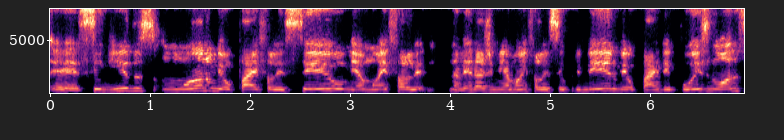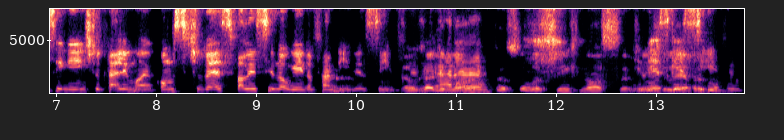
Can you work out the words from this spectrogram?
é, seguidos, um ano meu pai faleceu, minha mãe fale... na verdade minha mãe faleceu primeiro, meu pai depois, no ano seguinte o Calimã, é como se tivesse falecido alguém da família, assim. É, o Calimã cara... é uma pessoa assim que, nossa, inesquecível. Com...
